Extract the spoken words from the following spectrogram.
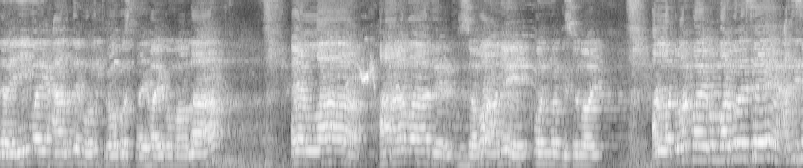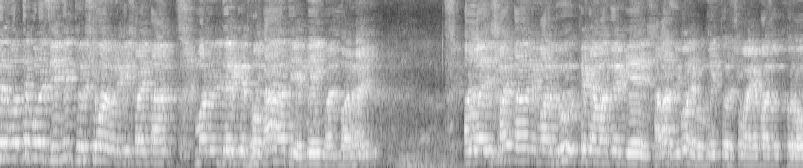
যারা এই মানে হালতে পবিত্র অবস্থায় হয় গো মাওলা। আল্লাহ আমাদের জবানে অন্য কিছু নয়। আল্লাহ তোমার পয়গম্বর বলেছে, হাদিসের মধ্যে পড়েছে, মৃত্যুর সময় অনেকে শয়তান মানুষদেরকে ধোকা দিয়ে বেঈমান বানায়। আল্লাহ এই শয়তান মারদুদ থেকে আমাদেরকে সারা জীবন এবং মৃত্যুর সময় হেফাজত করো।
